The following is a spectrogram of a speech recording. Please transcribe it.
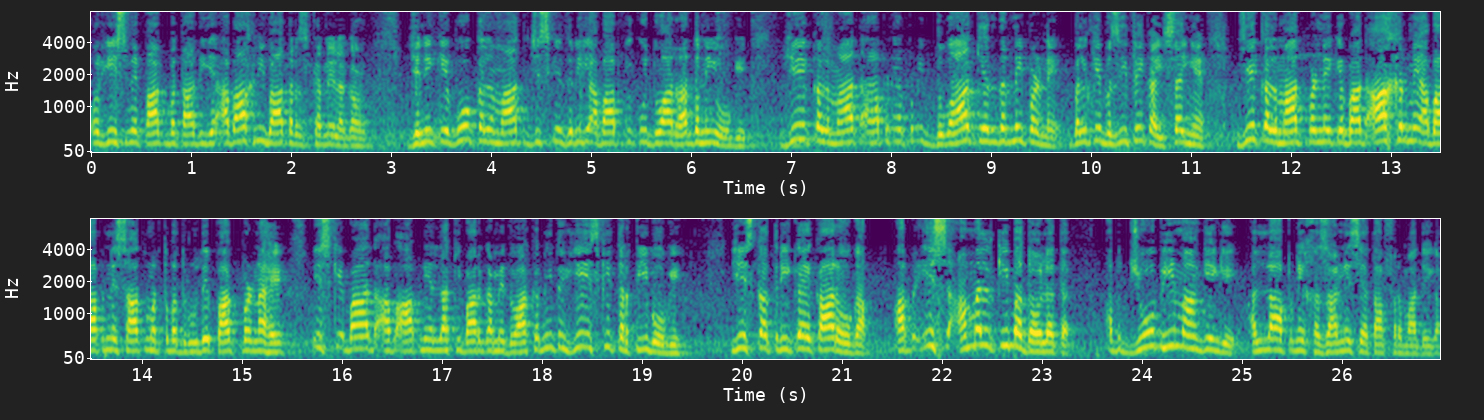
और ये इसमें पाक बता दी है। अब आखिरी बात अर्ज़ करने लगा हूँ, यानी कि वो कलमात जिसके ज़रिए अब आपकी कोई दुआ रद्द नहीं होगी, ये कलमात आपने अपनी दुआ के अंदर नहीं पढ़ने, बल्कि वजीफ़े का हिस्सा ही है। ये कलमात पढ़ने के बाद आखिर में अब आपने सात मरतबा दरूद पाक पढ़ना है। इसके बाद अब आपने अल्लाह की बारगाह में दुआ करनी तो ये इसकी तरतीब होगी। ये इसका तरीका कार होगा। अब इस अमल की बदौलत, अब जो भी मांगेंगे, अल्लाह अपने ख़जाने से अता फरमा देगा।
